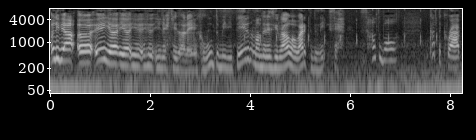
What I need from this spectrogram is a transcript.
Olivia, uh, je, je, je, je ligt hier daar gewoon te mediteren, maar er is hier wel wat werk te doen. Ik zeg, salteball, cut the crap.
